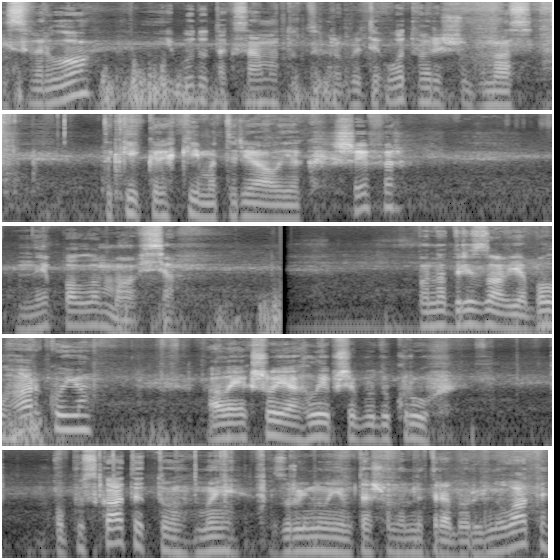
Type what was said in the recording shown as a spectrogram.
і сверло і буду так само тут робити отвори, щоб у нас такий крихкий матеріал, як шифер, не поламався. Понадрізав я болгаркою, але якщо я глибше буду круг опускати, то ми зруйнуємо те, що нам не треба руйнувати.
